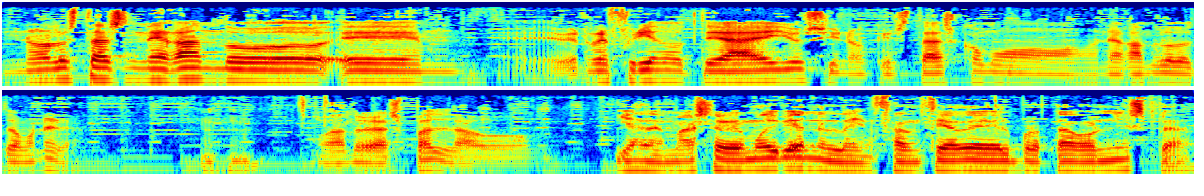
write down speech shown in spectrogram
No lo estás negando eh, refiriéndote a ellos, sino que estás como negándolo de otra manera. O dándole la espalda, o Y además se ve muy bien en la infancia del protagonista,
